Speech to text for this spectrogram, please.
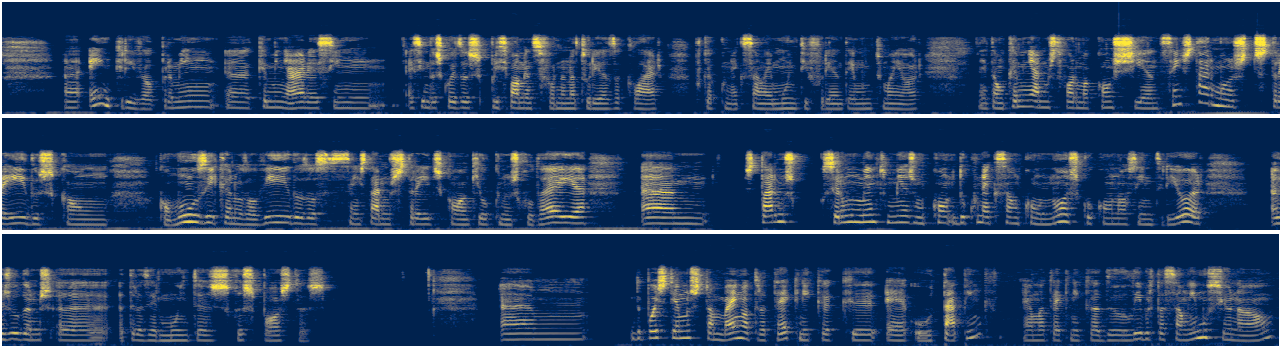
Uh, é incrível. Para mim uh, caminhar é assim é assim das coisas principalmente se for na natureza claro porque a conexão é muito diferente é muito maior. Então caminharmos de forma consciente sem estarmos distraídos com com música nos ouvidos ou sem estarmos distraídos com aquilo que nos rodeia, um, estarmos, ser um momento mesmo com, de conexão connosco, com o nosso interior, ajuda-nos a, a, trazer muitas respostas. Um, depois temos também outra técnica que é o tapping, é uma técnica de libertação emocional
